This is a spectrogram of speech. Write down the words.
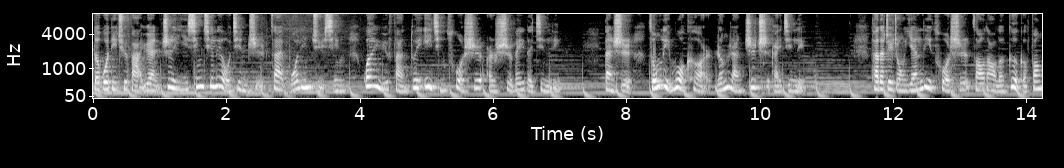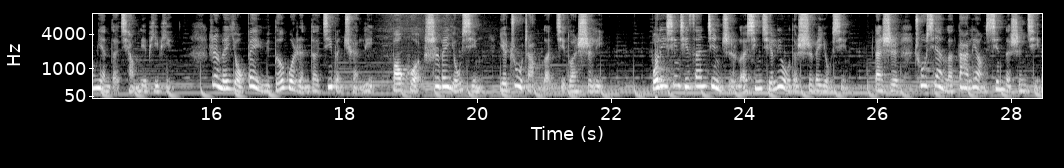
德国地区法院质疑星期六禁止在柏林举行关于反对疫情措施而示威的禁令，但是总理默克尔仍然支持该禁令。他的这种严厉措施遭到了各个方面的强烈批评，认为有悖于德国人的基本权利，包括示威游行，也助长了极端势力。柏林星期三禁止了星期六的示威游行，但是出现了大量新的申请。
